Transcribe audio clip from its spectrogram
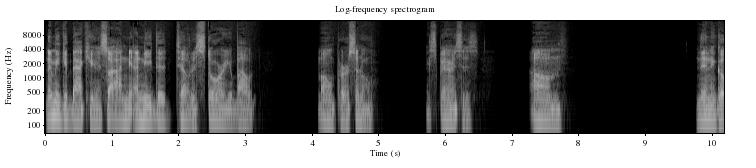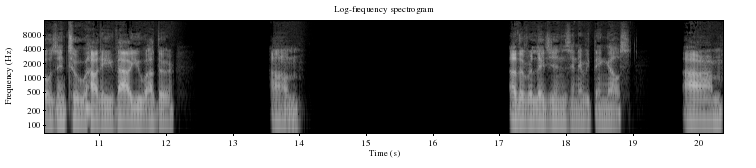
let me get back here. So I, I need to tell this story about my own personal experiences. Um, then it goes into how they value other um, other religions and everything else. Um,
